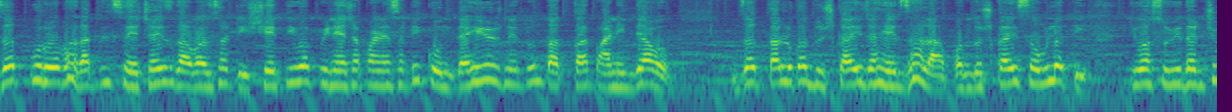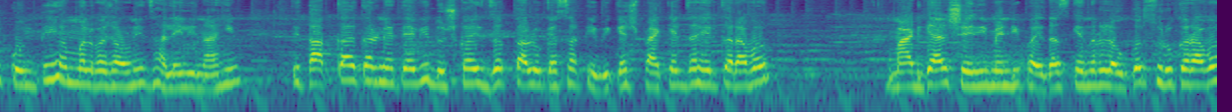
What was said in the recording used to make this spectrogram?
जत पूर्व भागातील सेहेचाळीस गावांसाठी शेती व पिण्याच्या पाण्यासाठी कोणत्याही योजनेतून तत्काळ पाणी द्यावं. जत तालुका दुष्काळी जाहीर झाला पण दुष्काळी सवलती किंवा सुविधांची कोणतीही अंमलबजावणी झालेली नाही. ती तात्काळ करण्यात यावी. दुष्काळी जत तालुक्यासाठी विकेश पॅकेज जाहीर करावं. माडग्याल शेरी मेंढी पैदास केंद्र लवकर सुरू करावं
